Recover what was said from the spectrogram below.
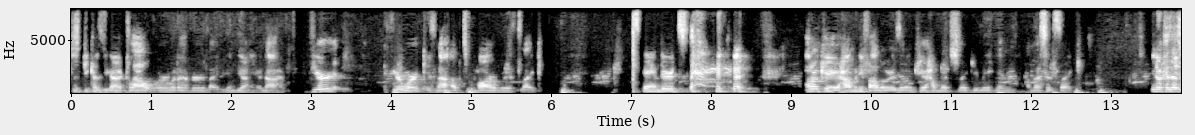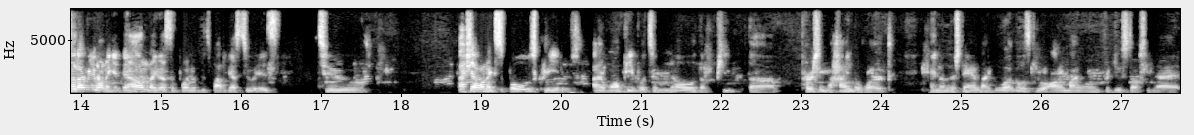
just because you got a clout or whatever, like you're gonna be on here. Nah, if your if your work is not up to par with like standards, I don't care how many followers. I don't care how much like you're making, unless it's like, you know, because that's what I really want to get down. Like that's the point of this podcast too, is to actually I want to expose creators. I want people to know the peop the person behind the work and understand like what goes through our mind when we produce stuff so that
